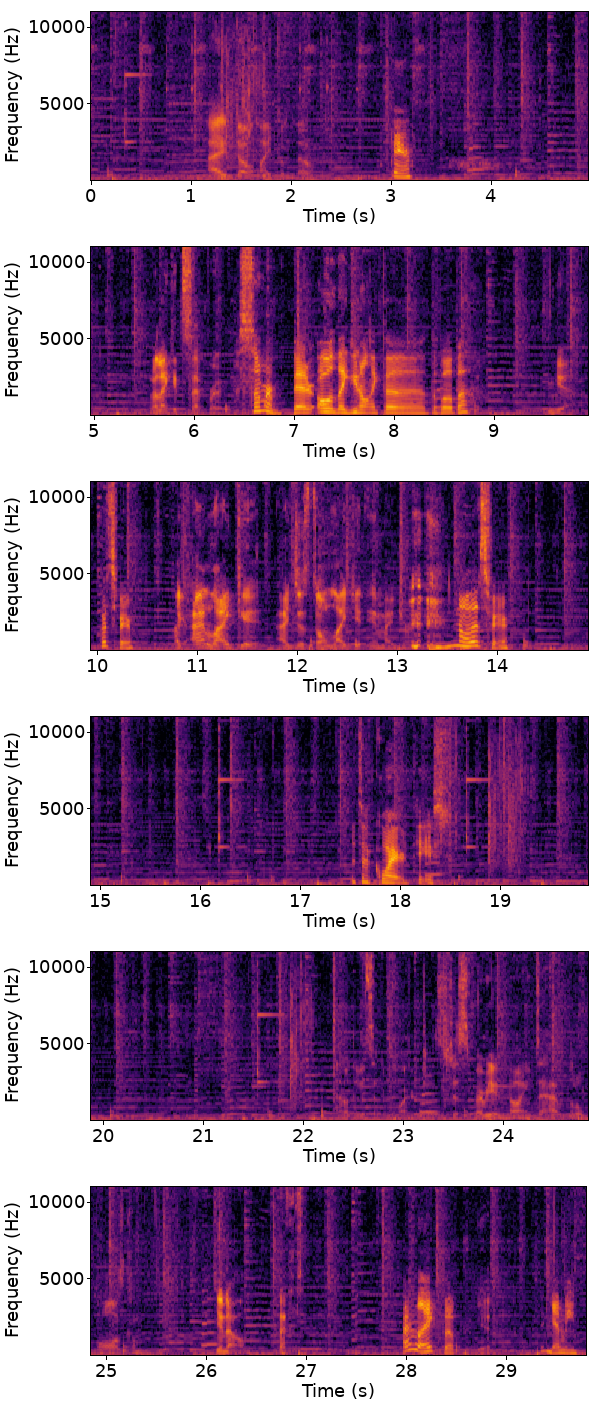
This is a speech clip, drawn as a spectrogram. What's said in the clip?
I don't like them though. Fair. I like it separate. Some are better. Oh, like you don't like the the boba? Yeah. That's fair. Like I like it. I just don't like it in my drink. no, that's fair. It's an acquired taste. I don't think it's an acquired taste. It's just very annoying to have little balls come. You know. I like them. Yeah. They're yummy.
